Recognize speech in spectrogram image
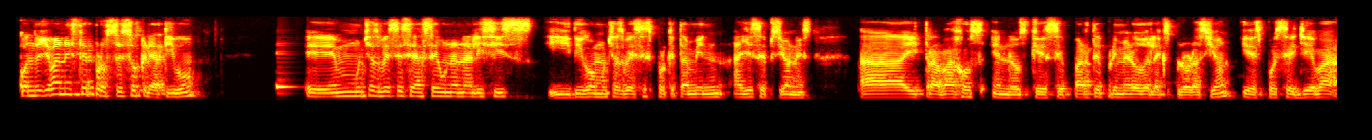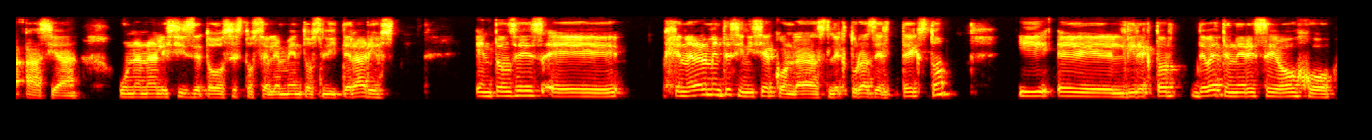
cuando llevan este proceso creativo, eh, muchas veces se hace un análisis, y digo muchas veces porque también hay excepciones, hay trabajos en los que se parte primero de la exploración y después se lleva hacia un análisis de todos estos elementos literarios. Entonces, eh, generalmente se inicia con las lecturas del texto y el director debe tener ese ojo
